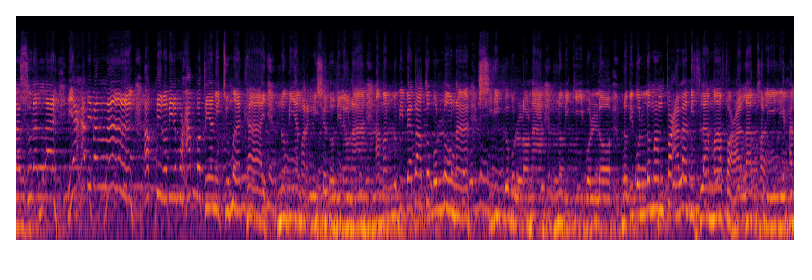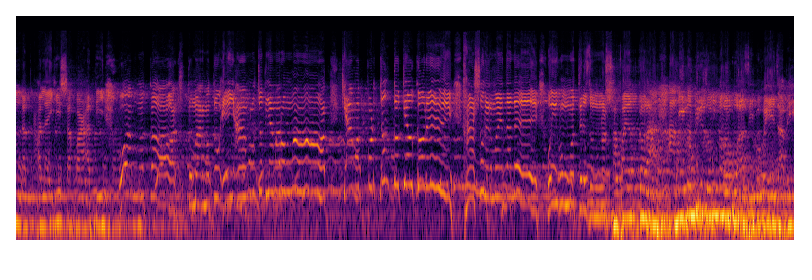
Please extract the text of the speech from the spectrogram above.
আপনি নবীর মোহাব্বতে আমি চুমা খাই। নবী আমার নিষেধ দিল না, আমার নবী বেদাত বলল না, শিরিকও বলল না। নবী কি বলল? নবী বলল মাম ফাআলা মিসলা মা ফাআলা খলিলি হাল্লাত আলাইহি শাফাআতি। ও আবু বকর, তোমার মতো এই আমল যদি আমার উম্মত হাসরের ময়দানে ওই উম্মতের জন্য সাফায়াত করা আমি নবীর জন্য ওয়াজিব হয়ে যাবে।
